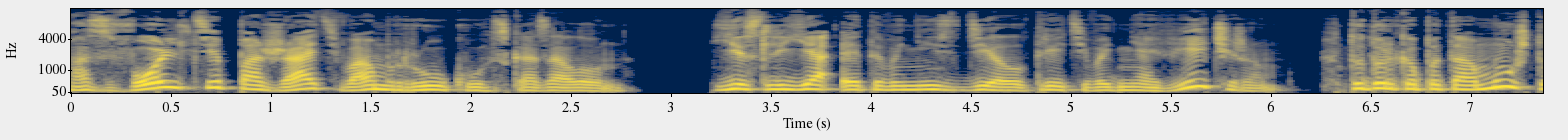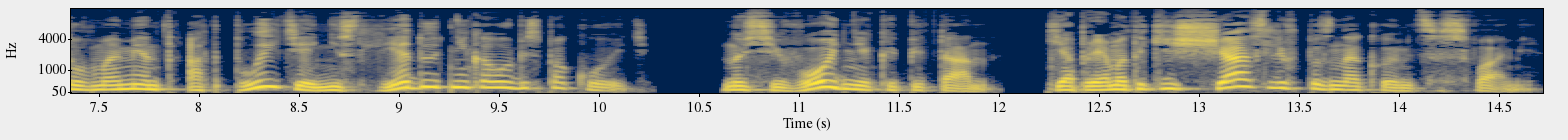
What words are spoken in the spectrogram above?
«Позвольте пожать вам руку», — сказал он. «Если я этого не сделал третьего дня вечером, то только потому, что в момент отплытия не следует никого беспокоить. Но сегодня, капитан, я прямо-таки счастлив познакомиться с вами».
